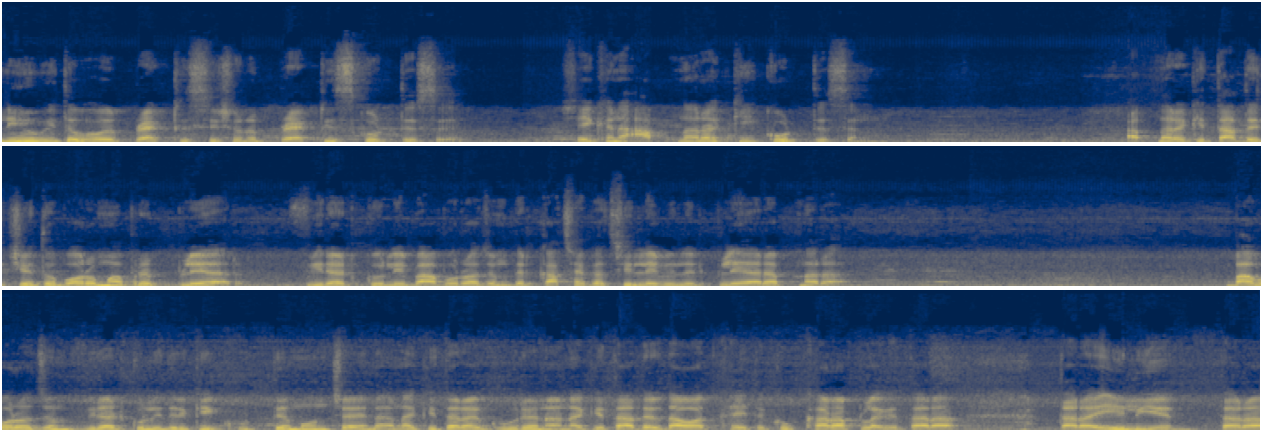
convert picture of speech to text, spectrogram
নিয়মিতভাবে প্র্যাকটিস সেশনে প্র্যাকটিস করতেছে, সেখানে আপনারা কি করতেছেন? আপনারা কি তাদের চেয়ে তো বড় মাপের প্লেয়ার বিরাট কোহলি, বাবর আজমদের কাছাকাছি লেভেলের প্লেয়ার আপনারা? বাবর আজম, বিরাট কোহলিদের কি ঘুরতে মন চায় না? নাকি তারা ঘুরে না? নাকি তাদের দাওয়াত খাইতে খুব খারাপ লাগে? তারা তারা এলিয়েন তারা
